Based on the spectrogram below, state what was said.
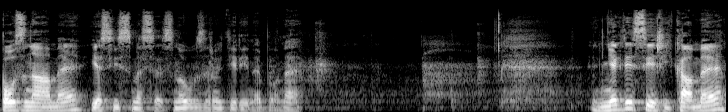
poznáme, jestli jsme se znovu zrodili nebo ne. Někdy si říkáme,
